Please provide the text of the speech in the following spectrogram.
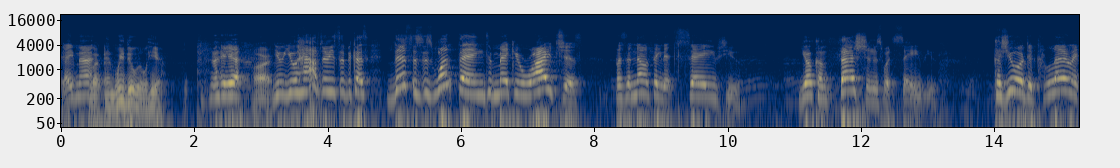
Amen. But, and we do it over here. yeah. All right. You you have to, he said, because this is, is one thing to make you righteous, but it's another thing that saves you. Your confession is what saves you. Because you are declaring,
